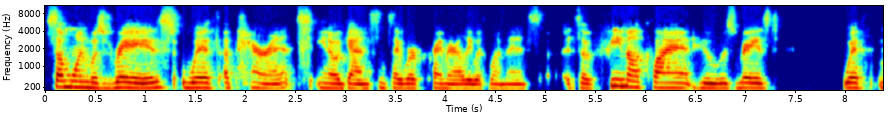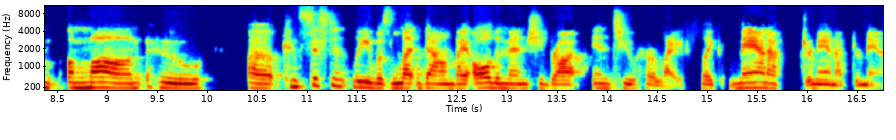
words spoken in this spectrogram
someone was raised with a parent, you know, again, since I work primarily with women, it's, it's a female client who was raised with a mom who uh, consistently was let down by all the men she brought into her life, like man after man after man.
